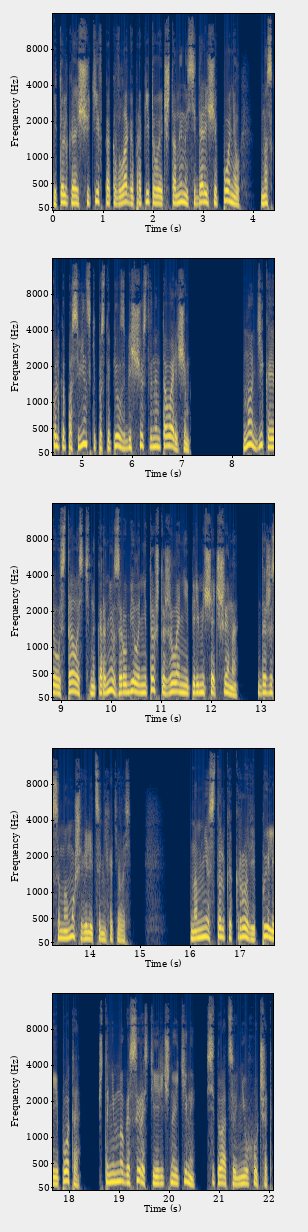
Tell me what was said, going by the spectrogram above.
и только ощутив, как влага пропитывает штаны на седалище, понял, насколько по-свински поступил с бесчувственным товарищем. Но дикая усталость на корню зарубила не то что желание перемещать шина, даже самому шевелиться не хотелось. На мне столько крови, пыли и пота, что немного сырости и речной тины ситуацию не ухудшит.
